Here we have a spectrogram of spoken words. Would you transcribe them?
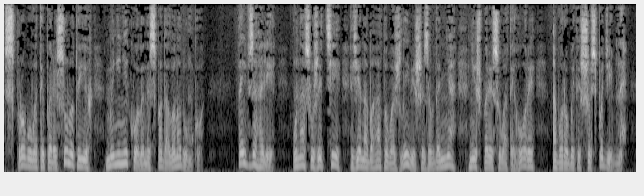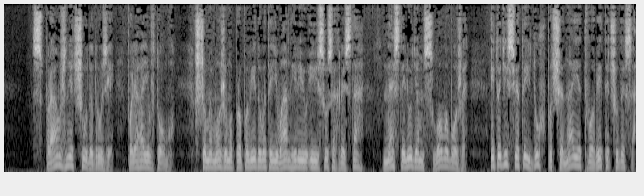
спробувати пересунути їх мені ніколи не спадало на думку. Та й взагалі, у нас у житті є набагато важливіше завдання, ніж пересувати гори або робити щось подібне. Справжнє чудо, друзі, полягає в тому, що ми можемо проповідувати Євангелію Ісуса Христа, нести людям Слово Боже, і тоді Святий Дух починає творити чудеса.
